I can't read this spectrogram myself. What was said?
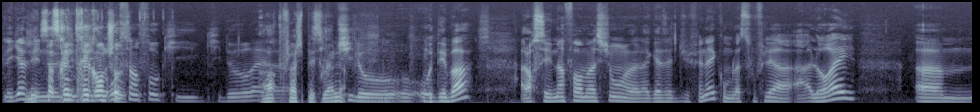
Les gars, Mais- j'ai ça serait une très grande grosse chose. info qui, qui devrait Ah, euh, flash spécial. être utile au, au- au débat. Alors, c'est une information, euh, la Gazette du Fennec, on me l'a soufflé à, à l'oreille. Euh,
